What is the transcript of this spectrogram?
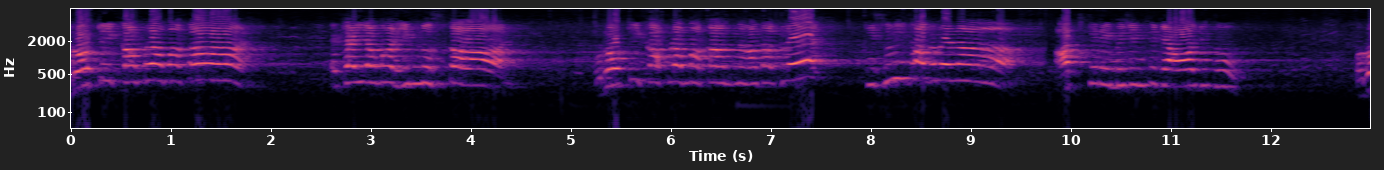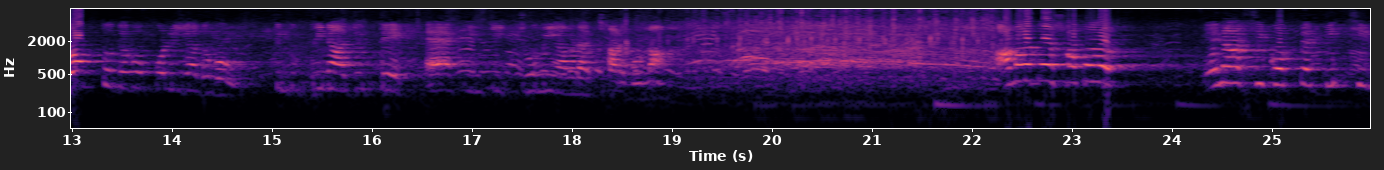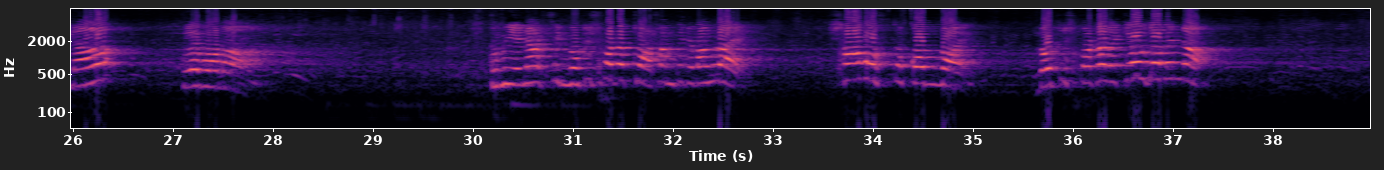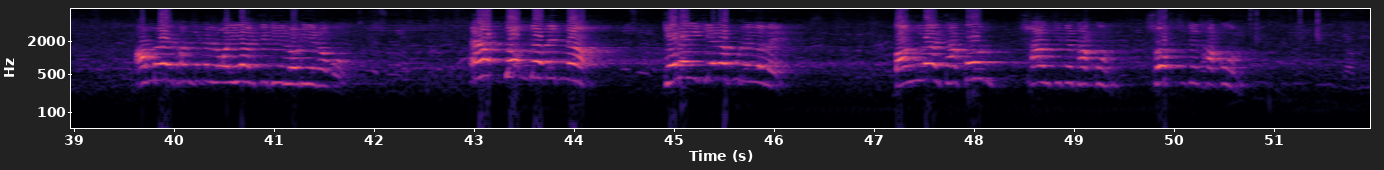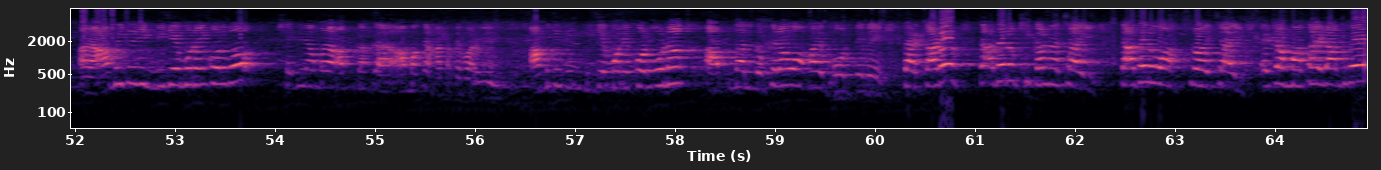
রুটি কামড়া মাকান, এটাই আমার হিন্দুস্তান। রুটি কাপড়া মাকান না থাকলে কিছুই থাকবে না। আজকের এই মিটিং থেকে আওয়াজ উঠুক। রক্ত দেব, কলিজা দেব, কিন্তু বিনা যুদ্ধে এক ইঞ্চি জমি আমরা ছাড়বো না। আমাদের শপথ এনআরসি করতে দিচ্ছি না, দেব না। তুমি এনআরসির নোটিশ পাঠাচ্ছ আসাম থেকে বাংলায়। সাহস তো কম নয়। নোটিশ পাঠালে কেউ যাবেন না। আমরা এখান থেকে লয়ারকে দিয়ে লড়িয়ে নেব। একদম যাবেন না। গেলেই জেলা পুড়ে যাবে। বাংলায় থাকুন, শান্তিতে থাকুন শক্তিতে থাকুন। আর আমি যদি নিজে মনে করব সেদিন আমরা আপনাকে, আমাকে হাঁটাতে পারবেন। আমি যেদিন নিজে মনে করব না, আপনার লোকেরাও আমায় ভোট দেবে। তার কারণ, তাদেরও ঠিকানা চাই, তাদেরও আশ্রয় চাই। এটা মাথায় রাখবে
